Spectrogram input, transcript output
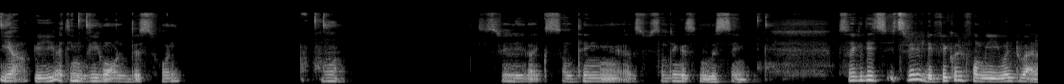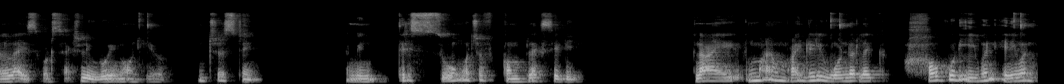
Yeah we i think we want this one. Hmm. it's really like something something is missing. So it's, it's really difficult for me even to analyze what's actually going on here. Interesting i mean there is so much of complexity. And i in my mind really wonder like how could even anyone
